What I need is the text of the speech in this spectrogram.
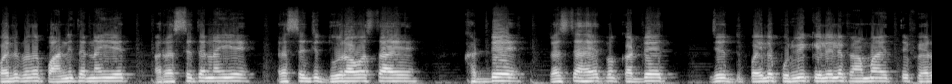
पहिले प्रथम पाणी तर नाही आहेत रस्ते तर नाही आहे रस्त्यांची दुरावस्था आहे खड्डे रस्ते आहेत पण खड्डे आहेत. जे पहिले पूर्वी केलेले कामं आहेत ते फेर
